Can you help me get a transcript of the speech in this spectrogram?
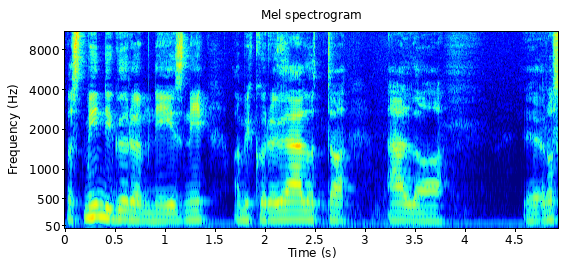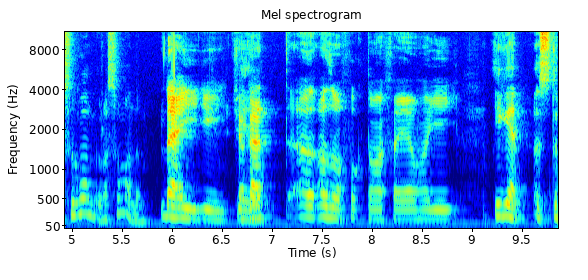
Azt mindig öröm nézni, amikor ő állott a, áll a Rosszul, gond, rosszul mondom? De így, így. Csak Igen. hát azon fogtam a fejem, hogy így Igen, azt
